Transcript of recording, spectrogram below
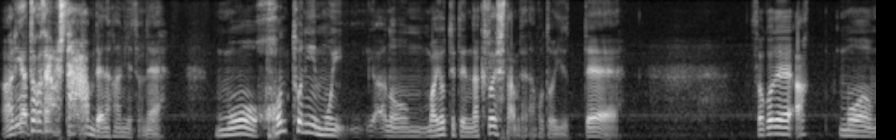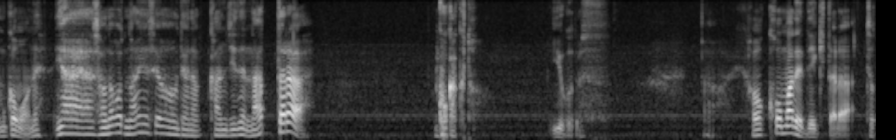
ありがとうございましたみたいな感じですよね。もう本当にもう、あの、迷ってて泣くそうでしたみたいなことを言って、そこで、あ、もう向こうもね、いやいや、そんなことないですよみたいな感じでなったら、互角ということです。ここまでできたら、ちょっ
